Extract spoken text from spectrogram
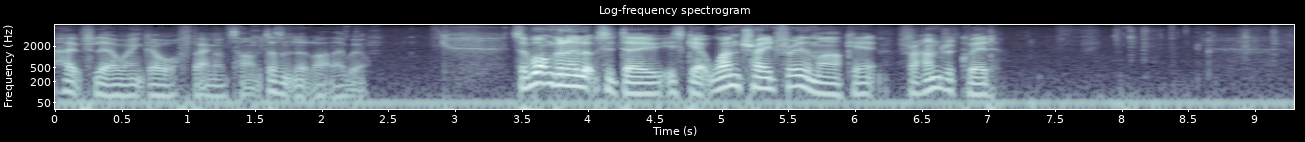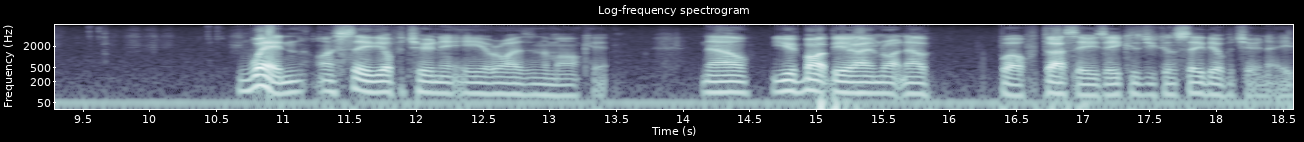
Hopefully I won't go off bang on time. It doesn't look like they will. So what I'm going to look to do is get one trade through the market for 100 quid when I see the opportunity arise in the market. Now you might be going right now, well that's easy because you can see the opportunity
